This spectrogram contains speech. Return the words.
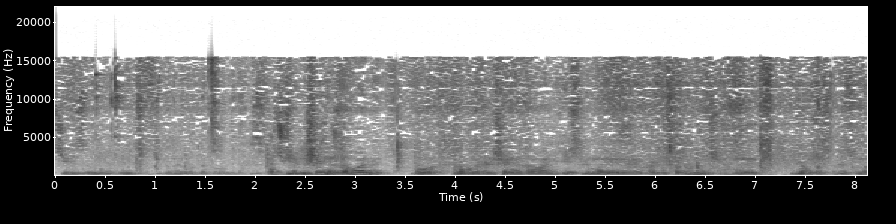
через внутреннее искусственное вот это вот. Значит, решение за вами, вот, грубо говоря, решение за вами. Если мы как бы сотрудничаем, мы идем по соответственно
